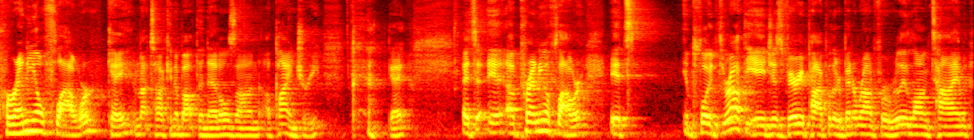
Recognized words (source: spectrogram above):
perennial flower. Okay, I'm not talking about the nettles on a pine tree. okay, it's a, a perennial flower. It's employed throughout the ages, very popular, been around for a really long time,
